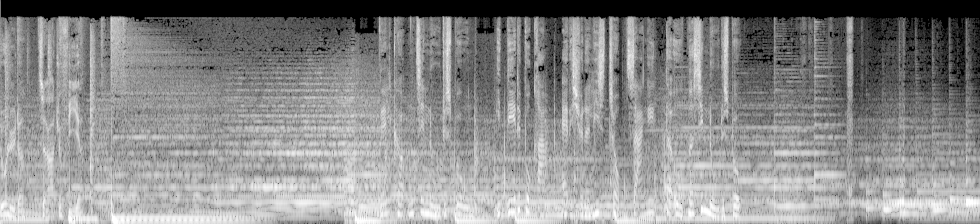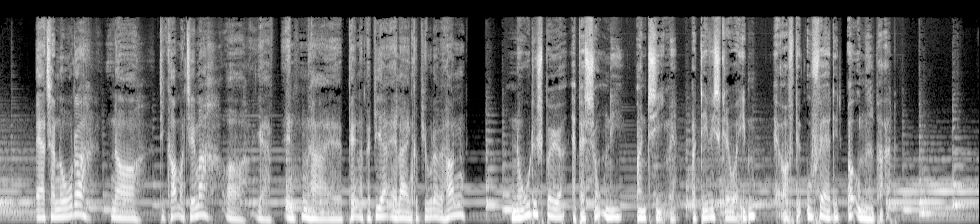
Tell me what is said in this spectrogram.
Du lytter til Radio 4. Velkommen til Notesbogen. I dette program er det journalist Torben Sange, der åbner sin notesbog. Jeg tager noter, når de kommer til mig, og jeg enten har øh, pen og papir eller en computer ved hånden. Notesbøger er personlige og intime, og det vi skriver i dem er ofte ufærdigt og umiddelbart.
